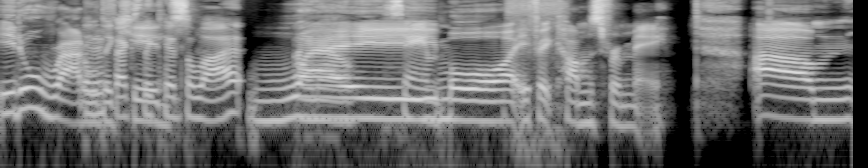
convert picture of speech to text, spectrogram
it'll rattle It the kids, the kids a lot. way more if it comes from me. Um,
